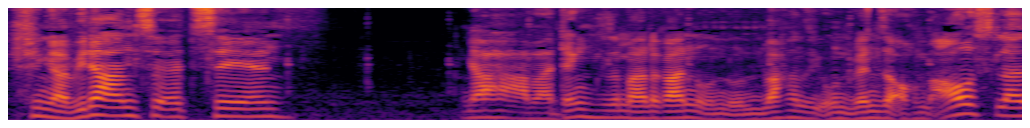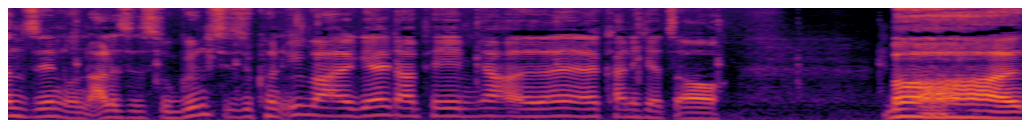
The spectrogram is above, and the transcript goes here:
fing er wieder an zu erzählen. Ja, aber denken Sie mal dran und, und machen Sie, und wenn Sie auch im Ausland sind und alles ist so günstig, Sie können überall Geld abheben, ja, äh, kann ich jetzt auch boah,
